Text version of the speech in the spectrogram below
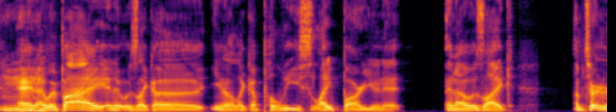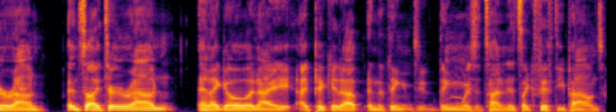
Mm-hmm. And I went by and it was like a, you know, like a police light bar unit. And I was like, I'm turning around. And so I turn around and I go and I, I pick it up and the thing, dude, the thing weighs a ton. And it's like 50 pounds.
